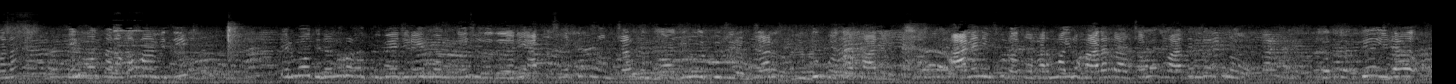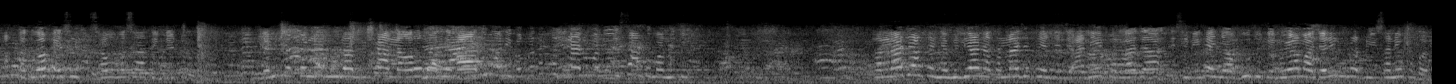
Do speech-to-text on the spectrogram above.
kennanis kunoo kana ilmoon tana qofaa miti ilmoo dinanurra dhukkubee jira ilmoon geessu dadadanii akkasumatti kun mucaan kun waajjiruu hedduu jira mucaan hin dubbatu afaaniin aannan hin fudhatu harma ilu haadharraa cimu haatillee kunoo doktordee idaa akka du'a keessatti sababa isaatiin jechuudha. Namni tokkollee nuudhaan bishaan la oromoo haadhumanii bakka tokko jiraadhumanii isaan dhuman nuti Tallaaja guutu kennu yaamaa jedhanii nurra dhiisanii kutan.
